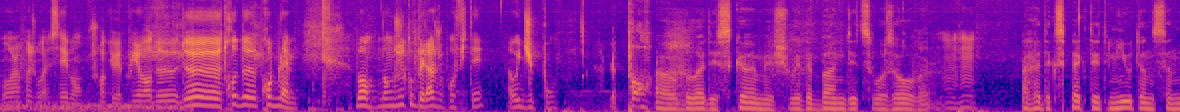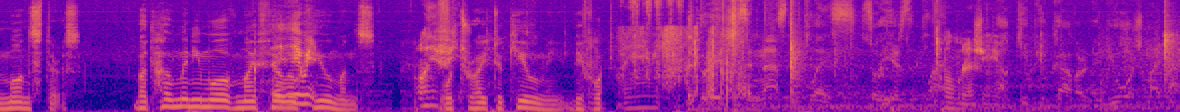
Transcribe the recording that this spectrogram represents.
Bon, là, après, je vois, c'est bon. Je crois qu'il va plus y avoir de, de, trop de problèmes. Bon, donc je vais couper là, je vais profiter. Ah oui, du pont. Le pont. Our bloody skirmish with the bandits was over. Mhm. I had expected mutants and monsters. But how many more of my fellow Eh oui. humans effet. would try to kill me before Oui, oui. The bridge is a nasty place, so here's the plan. Oh, là, j'ai. I'll keep you covered and you watch my back.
